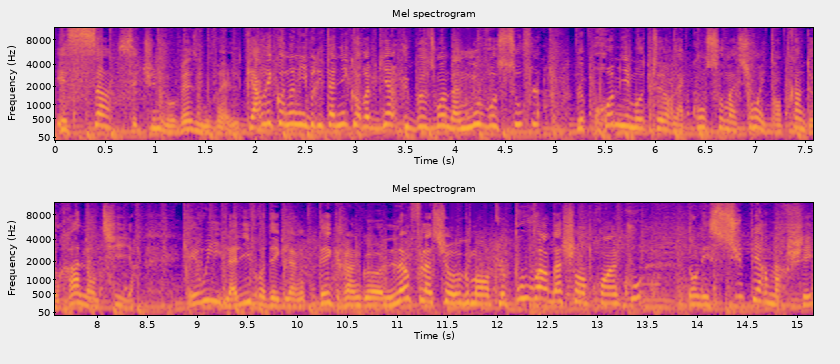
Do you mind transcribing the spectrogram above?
et ça, c'est une mauvaise nouvelle, car l'économie britannique aurait bien eu besoin d'un nouveau souffle. Le premier moteur, la consommation, est en train de ralentir. Et oui, la livre dégringole, l'inflation augmente, le pouvoir d'achat en prend un coup. Dans les supermarchés,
